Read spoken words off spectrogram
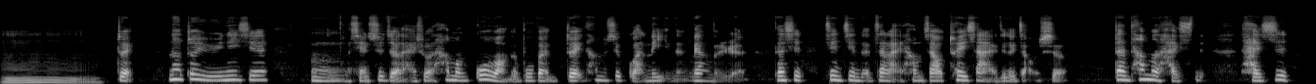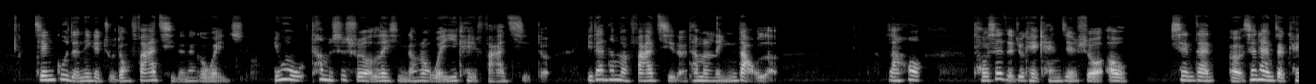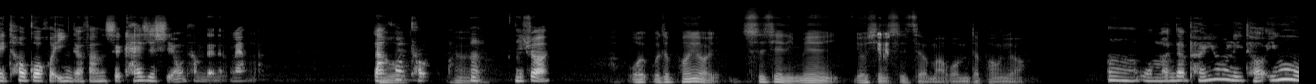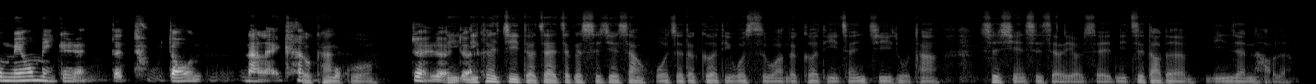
嗯，对。那对于那些嗯显示者来说，他们过往的部分，对，他们是管理能量的人，但是渐渐的再来，他们是要退下来这个角色，但他们还是还是兼顾着那个主动发起的那个位置，因为他们是所有类型当中唯一可以发起的。一旦他们发起了，他们领导了，然后投射者就可以看见说：“哦，现在呃，生产者可以透过回应的方式开始使用他们的能量了。”然后投嗯，嗯，你说，我我的朋友世界里面有显示者吗？我们的朋友，嗯，我们的朋友里头，因为我没有每个人的图都拿来看，都看过。对对对，你你可以记得，在这个世界上活着的个体或死亡的个体，曾经记录他是显示者有谁？你知道的名人好了，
